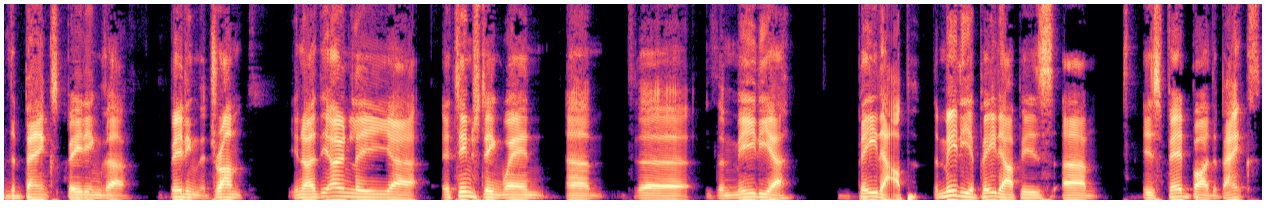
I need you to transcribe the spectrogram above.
the banks beating the beating the drum. You know, the only uh, it's interesting when um, the the media beat up. The media beat up is um, is fed by the banks,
